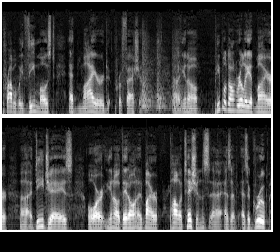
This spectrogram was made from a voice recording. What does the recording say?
probably the most admired profession. Uh, you know, people don't really admire uh, DJs or, you know, they don't admire politicians uh, as, a, as a group,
